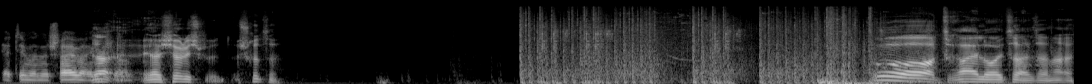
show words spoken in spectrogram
Er hat immer eine Scheibe Ja, eingeschlagen. ja ich höre die Sch- Schritte. Oh, drei Leute, Alter. Ne?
